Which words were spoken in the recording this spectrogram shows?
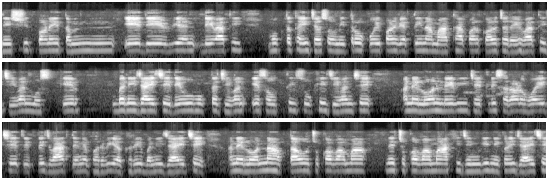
નિશ્ચિતપણે તમને એ દેવ્ય, દેવાથી મુક્ત થઈ જશો. મિત્રો, કોઈ પણ વ્યક્તિના માથા પર કર્જ રહેવાથી જીવન મુશ્કેલ બની જાય છે. દેવું મુક્ત જીવન એ સૌથી સુખી જીવન છે. અને લોન લેવી જેટલી સરળ હોય છે, તેટલી જ વાર તેને ભરવી અઘરી બની જાય છે. અને લોનના હપ્તાઓ ચૂકવવામાં ને ચૂકવવામાં આખી જિંદગી નીકળી જાય છે.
